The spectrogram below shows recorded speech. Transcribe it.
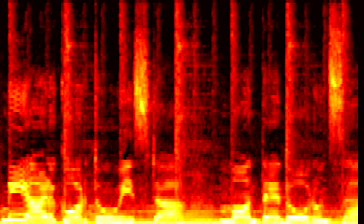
mial cortuista, monte doruntza.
